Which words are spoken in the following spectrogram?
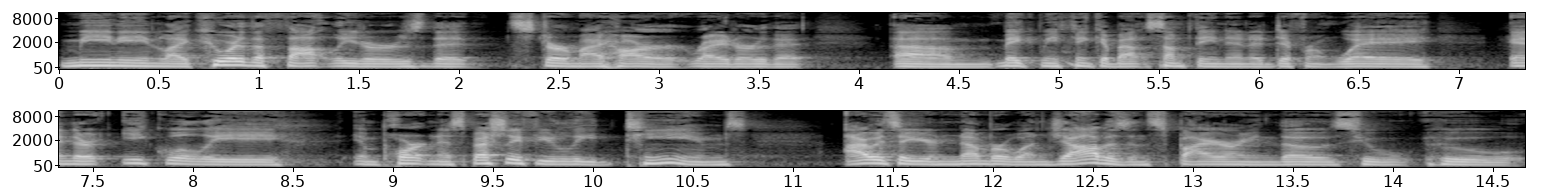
meaning like who are the thought leaders that stir my heart, right, or that um, make me think about something in a different way, and they're equally important, especially if you lead teams. I would say your number one job is inspiring those who who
